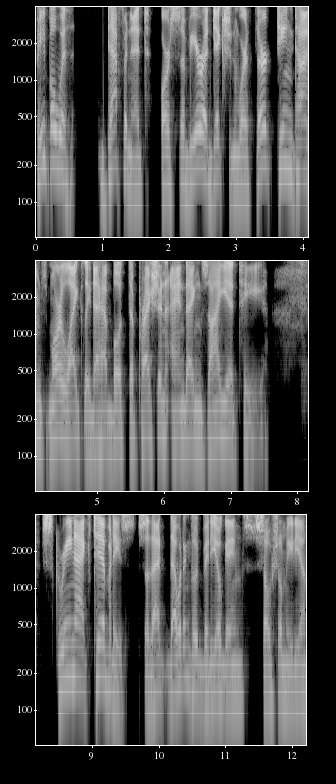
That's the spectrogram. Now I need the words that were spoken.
People with definite or severe addiction were 13 times more likely to have both depression and anxiety. Screen activities, so that, that would include video games, social media,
